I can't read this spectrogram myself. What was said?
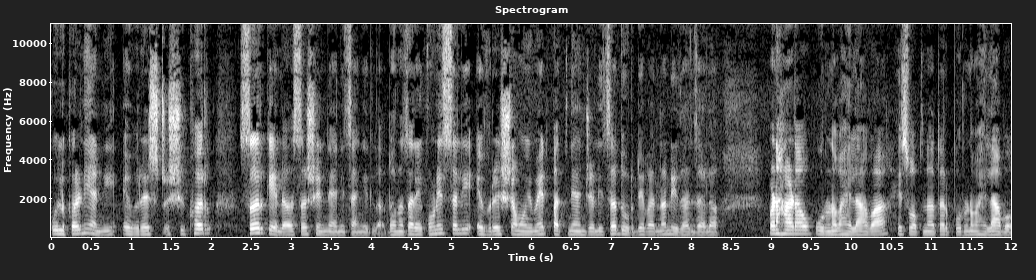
कुलकर्णी यांनी एव्हरेस्ट शिखर सर केलं असं शिंदे यांनी सांगितलं. दोन हजार एकोणीस साली एव्हरेस्टच्या मोहिमेत पत्नी अंजलीचं दुर्दैवानं निधन झालं. पण हा डाव पूर्ण व्हायला हवा हे स्वप्न तर पूर्ण व्हायला हवं.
